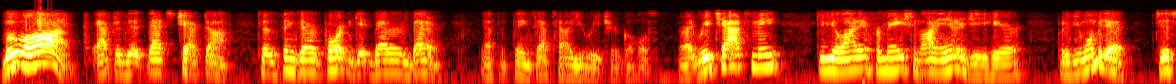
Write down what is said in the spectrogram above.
Move on after that's checked off to the things that are important, get better and better at the things. That's how you reach your goals. All right, reach out to me. Give you a lot of information, a lot of energy here. But if you want me to just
